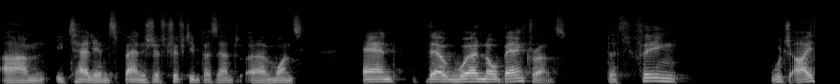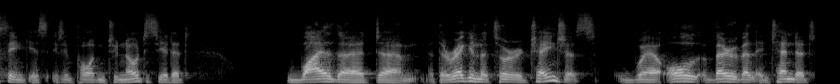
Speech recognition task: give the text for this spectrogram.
um, Italian, Spanish with 15% uh, ones. And there were no bank runs. The thing which I think is, is important to notice here that while the, the, the regulatory changes were all very well intended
